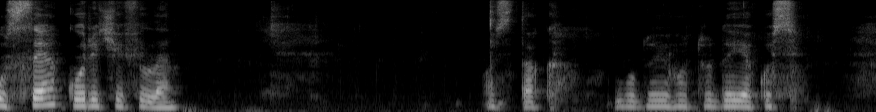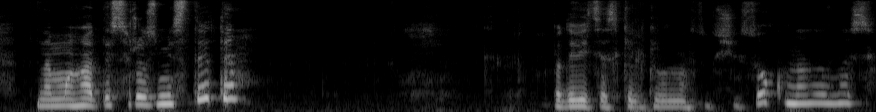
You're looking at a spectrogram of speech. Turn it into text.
усе куряче філе. Ось так буду його туди якось намагатись розмістити. Подивіться, скільки у нас тут ще соку налилось.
